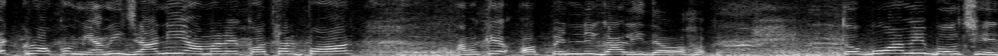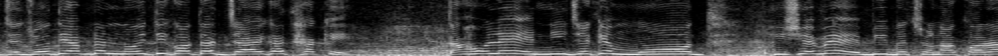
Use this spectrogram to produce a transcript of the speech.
এক রকমই। আমি জানি আমার এ কথার পর আমাকে ওপেনলি গালি দেওয়া হবে। তবুও আমি বলছি যে, যদি আপনার নৈতিকতার জায়গা থাকে, তাহলে নিজেকে মদ হিসেবে বিবেচনা করা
